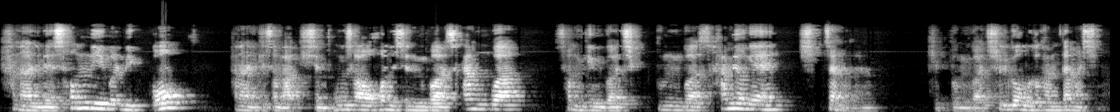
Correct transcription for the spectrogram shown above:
하나님의 섭리임을 믿고 하나님께서 맡기신 봉사와 헌신과 사랑과 섬김과 직분과 사명의 십자가를 기쁨과 즐거움으로 감당하시므로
